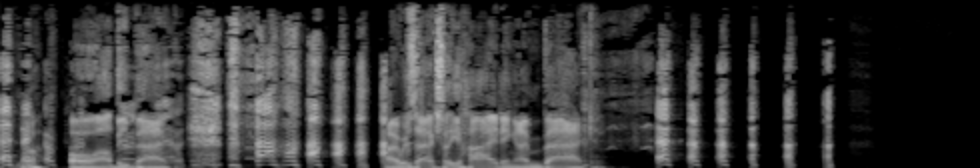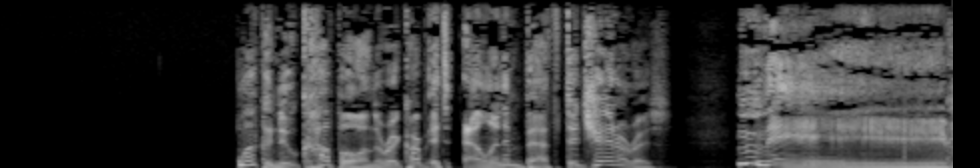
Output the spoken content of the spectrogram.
oh, I'll be back. I was actually hiding. I'm back. Look, a new couple on the red carpet. It's Ellen and Beth DeGeneres. Maybe.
